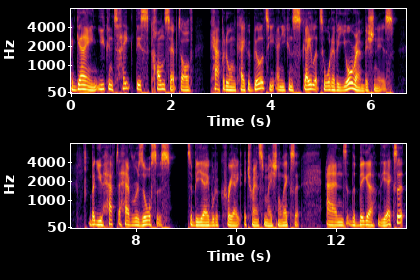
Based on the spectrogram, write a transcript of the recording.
again, you can take this concept of capital and capability and you can scale it to whatever your ambition is. but you have to have resources to be able to create a transformational exit. And the bigger the exit,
